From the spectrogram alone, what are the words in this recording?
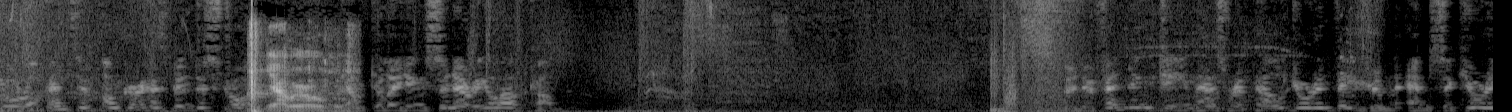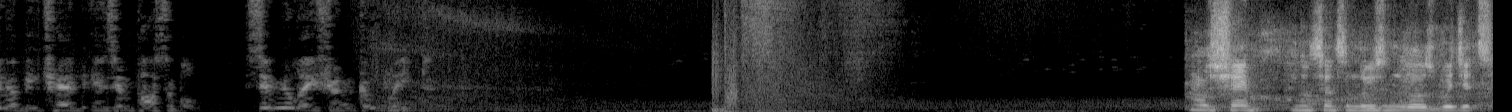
Your offensive bunker has been destroyed. Yeah, we're open. Calculating scenario outcome. The defending team has repelled your invasion and securing a beachhead is impossible. Simulation complete. That was a shame. No sense in losing those widgets.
